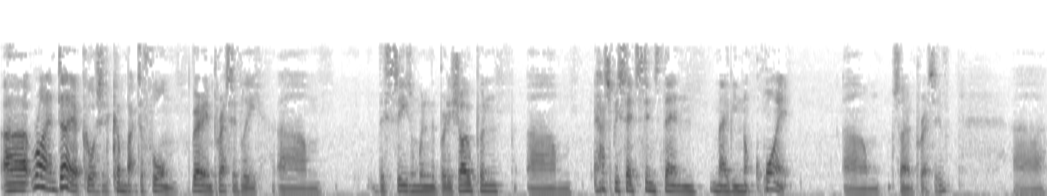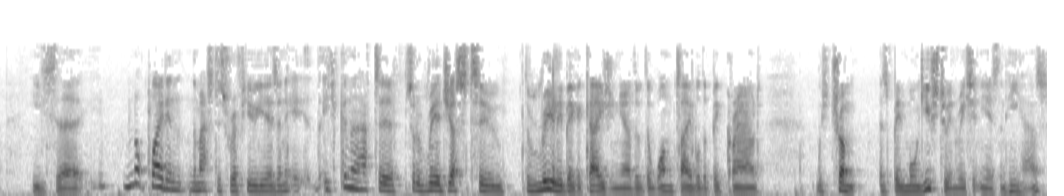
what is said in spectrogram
Uh, Ryan Day, of course, has come back to form very impressively. Um, this season, winning the British Open. Um, it has to be said, since then, maybe not quite um, so impressive. Uh, he's uh, not played in the Masters for a few years, and it, he's going to have to sort of readjust to the really big occasion. You know, the, the one table, the big crowd, which Trump has been more used to in recent years than he has.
